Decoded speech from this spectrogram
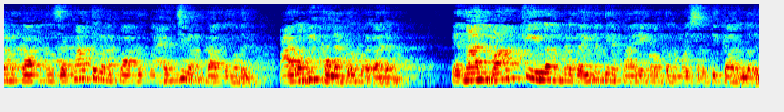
കണക്കാക്കുന്നത് ജക്കാത്ത് കണക്കാക്കുന്നത് ഹജ്ജ് കണക്കാക്കുന്നത് അറബി കലണ്ടർ പ്രകാരമാണ്. എന്നാൽ ബാക്കിയുള്ള നമ്മുടെ ദൈനംദിന കാര്യങ്ങളൊക്കെ നമ്മൾ ശ്രദ്ധിക്കാറുള്ളത്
